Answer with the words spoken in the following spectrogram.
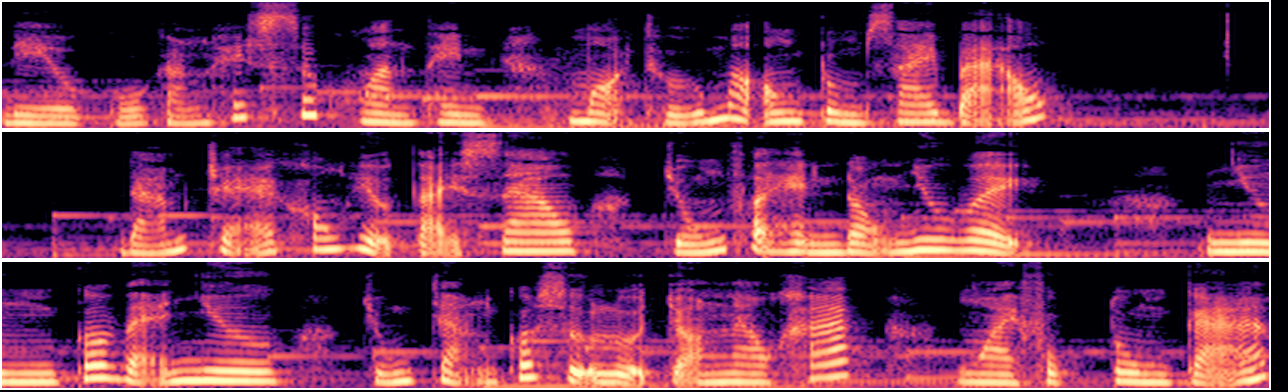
Đều cố gắng hết sức hoàn thành mọi thứ mà ông trùm sai bảo. Đám trẻ không hiểu tại sao chúng phải hành động như vậy. Nhưng có vẻ như chúng chẳng có sự lựa chọn nào khác ngoài phục tùng cả.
